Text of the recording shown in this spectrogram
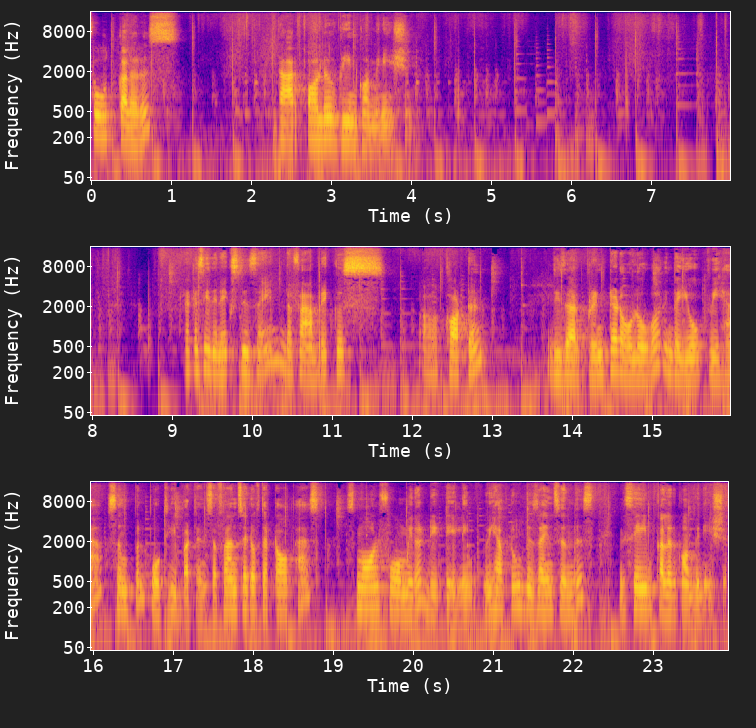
Fourth color is dark olive green combination. Let us see the next design. The fabric is uh, cotton. These are printed all over. In the yoke we have simple potli buttons. The front side of the top has small four mirror detailing. We have two designs in this, the same color combination.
